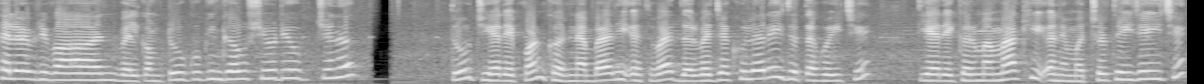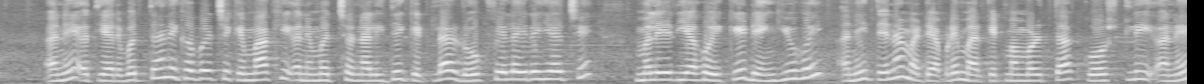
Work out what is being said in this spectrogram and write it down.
Hello everyone welcome to cooking house YouTube channel તો જ્યારે પણ ઘરના બારી અથવા દરવાજા ખુલ્લા રહી જતા હોય છે, ત્યારે ઘરમાં માખી અને મચ્છર થઈ જાય છે. અને અત્યારે બધાને ખબર છે કે માખી અને મચ્છરના લીધે કેટલા રોગ ફેલાઈ રહ્યા છે. મલેરિયા હોય કે ડેન્ગ્યુ હોય, અને તેના માટે આપણે માર્કેટમાં મળતા કોસ્ટલી અને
